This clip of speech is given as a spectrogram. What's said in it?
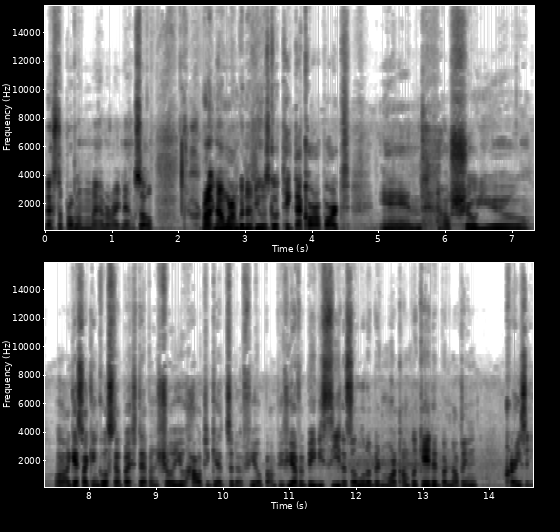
That's the problem I'm having right now. So, right now, what I'm going to do is go take that car apart and I'll show you well I guess I can go step by step and show you how to get to the fuel pump. If you have a baby seat that's a little bit more complicated but nothing crazy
